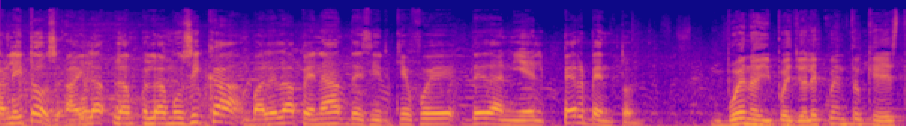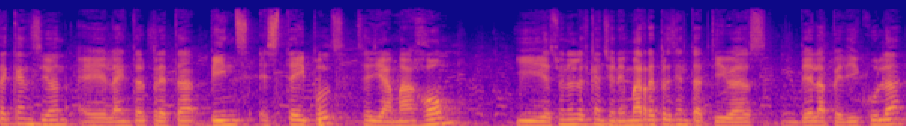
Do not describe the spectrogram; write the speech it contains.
Carlitos, ahí la, música vale la pena decir que fue de Daniel Perbenton. Bueno, y pues yo le cuento que esta canción eh, la interpreta Vince Staples, se llama Home y es una de las canciones más representativas de la película.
